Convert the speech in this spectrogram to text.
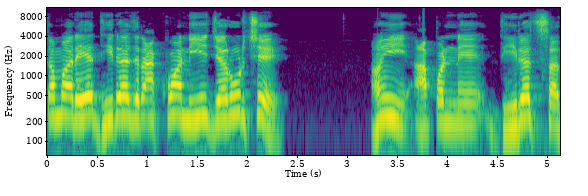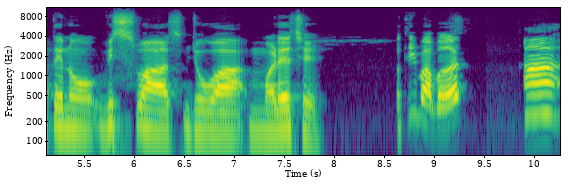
તમારે ધીરજ રાખવાની જરૂર છે. અહીં આપણને ધીરજ સાથેનો વિશ્વાસ જોવા મળે છે. ચોથી બાબત, આ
